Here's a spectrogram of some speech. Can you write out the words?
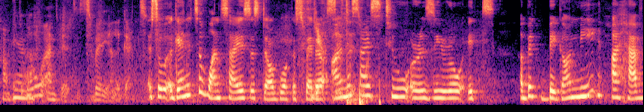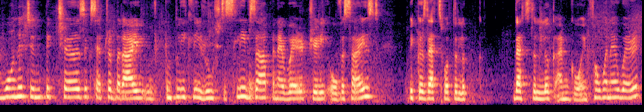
comfortable and it's very elegant. So again, it's a one size this dog walker sweater. Yes, I'm a size two or a zero. It's a bit big on me. I have worn it in pictures, etc. But I completely ruche the sleeves up and I wear it really oversized because that's what the look. That's the look I'm going for when I wear it.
